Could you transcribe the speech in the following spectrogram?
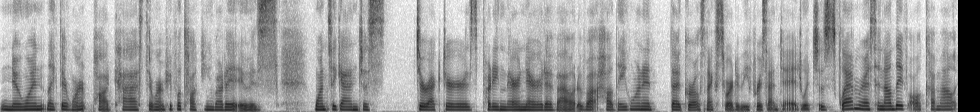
no one like there weren't podcasts there weren't people talking about it. It was once again just directors putting their narrative out about how they wanted the girls next door to be presented which is glamorous and now they've all come out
